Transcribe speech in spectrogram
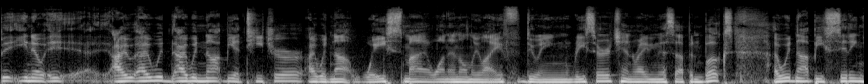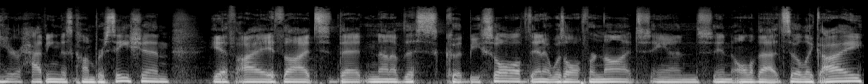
but you know, it, I, I would I would not be a teacher. I would not waste my one and only life doing research and writing this up in books. I would not be sitting here having this conversation if I thought that none of this could be solved and it was all for naught and and all of that. So like I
